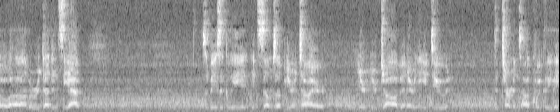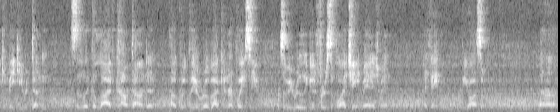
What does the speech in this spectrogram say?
Oh, um, a redundancy app. So basically, it, it sums up your entire your your job and everything you do, and determines how quickly they can make you redundant. So like a live countdown to how quickly a robot can replace you. So it'd be really good for supply chain management. I think It'd be awesome. Um,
